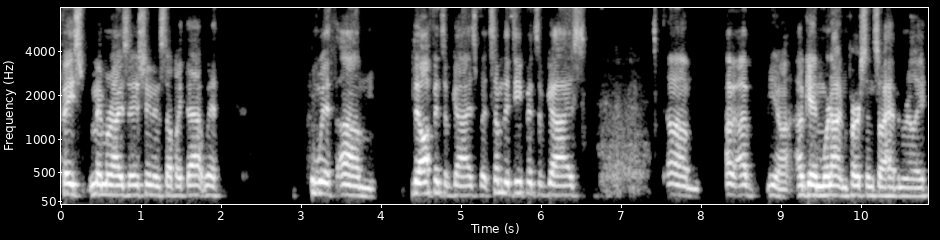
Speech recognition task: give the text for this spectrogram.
face memorization and stuff like that with with um the offensive guys, but some of the defensive guys, um, I, I you know again we're not in person, so I haven't really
